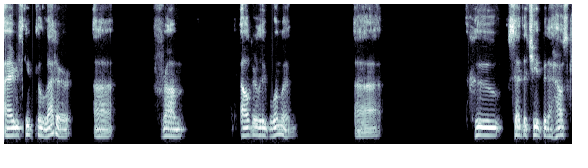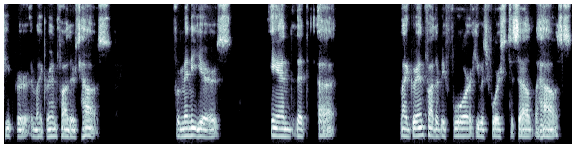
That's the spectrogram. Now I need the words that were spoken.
I received a letter uh, from elderly woman uh, who said that she had been a housekeeper in my grandfather's house for many years and that uh, my grandfather, before he was forced to sell the house,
